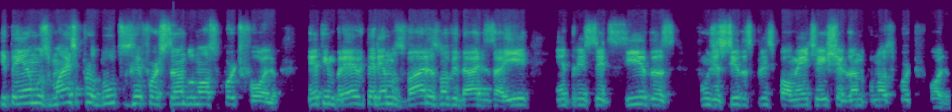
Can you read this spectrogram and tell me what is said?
que tenhamos mais produtos reforçando o nosso portfólio. Dentro em breve teremos várias novidades aí, entre inseticidas, fungicidas, principalmente aí chegando para o nosso portfólio.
